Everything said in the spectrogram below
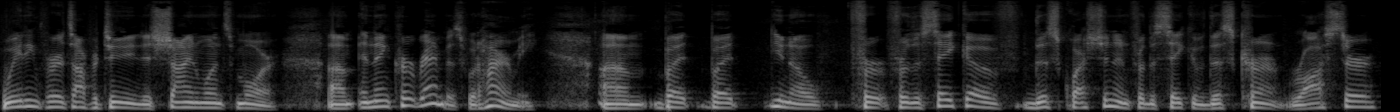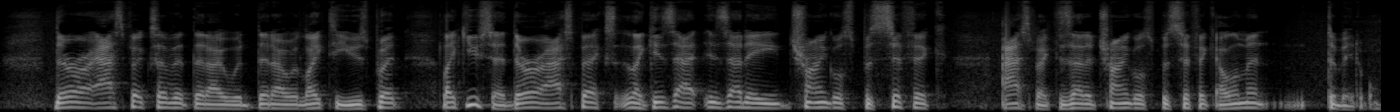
waiting for its opportunity to shine once more. Um, and then Kurt Rambis would hire me. Um, but, but you know, for for the sake of this question and for the sake of this current roster, there are aspects of it that I would that I would like to use. But like you said, there are aspects like is that is that a triangle specific aspect? Is that a triangle specific element? Debatable.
